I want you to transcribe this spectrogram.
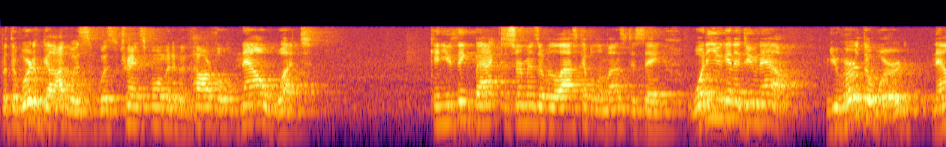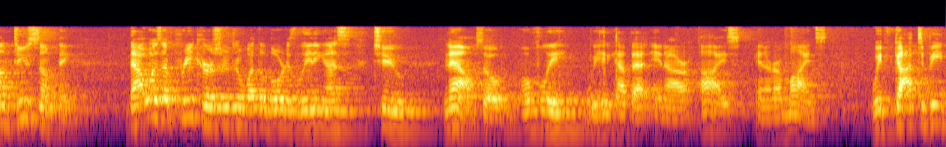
But the word of God was, was transformative and powerful. Now what? Can you think back to sermons over the last couple of months to say, what are you going to do now? You heard the word, now do something. That was a precursor to what the Lord is leading us to now. So hopefully we have that in our eyes and in our minds. We've got to be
